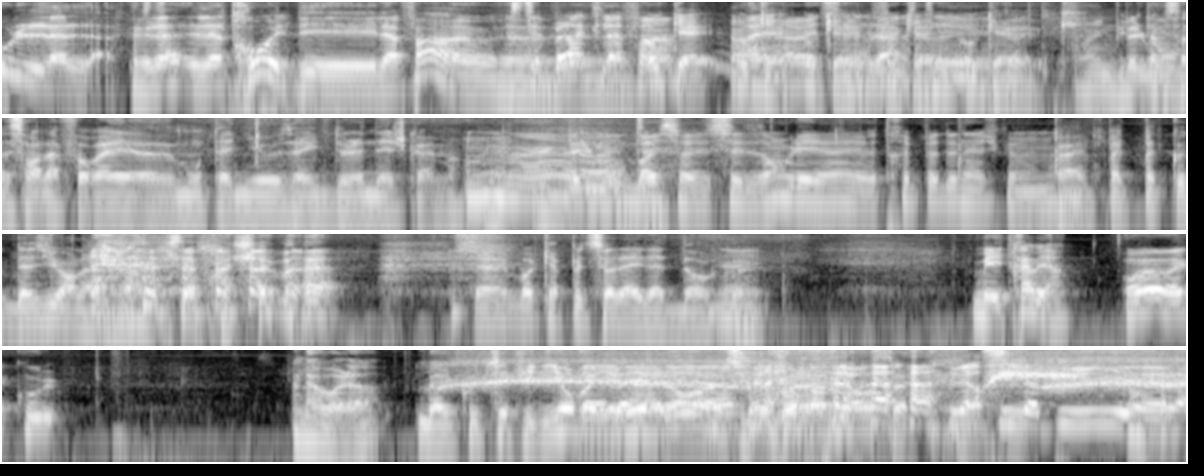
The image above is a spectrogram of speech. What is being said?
Oh. Ouh là là. La- L'intro et des- la fin. euh, C'était Black, la fin. Ok, Ouais, ok, ouais, ok, Black, ok, c'était ok. Black. Une belle Putain, ça sent la forêt euh, montagneuse avec de la neige quand même. hein. Ouais, Belle ouais, montée. ouais, c'est des Anglais, hein, il y a très peu de neige quand même. hein. Ouais, pas, de- pas de côte d'Azur là. Ça marche pas. Il manque un peu de soleil là-dedans. Ouais. Mais très bien. Ouais, ouais, cool. Bah voilà. Bah écoute, c'est fini, on va y Eh aller ben, alors. hein, hein. C'est quoi l'ambiance Merci, Papy. euh, Voilà,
